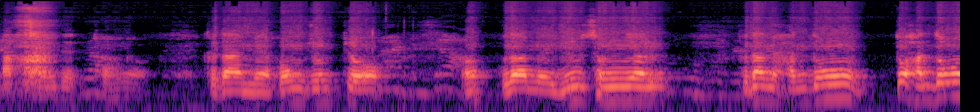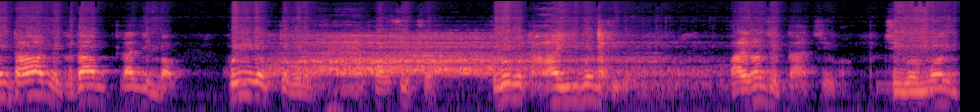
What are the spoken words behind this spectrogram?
박근혜 대통령, 그 다음에 홍준표, 어? 그 다음에 윤석열, 그 다음에 한동훈, 또 한동훈 다음에 그 다음까지 막 권력적으로 막 박수 쳐. 그러고 다 2번 찍어. 빨간색 다 찍어. 지금은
